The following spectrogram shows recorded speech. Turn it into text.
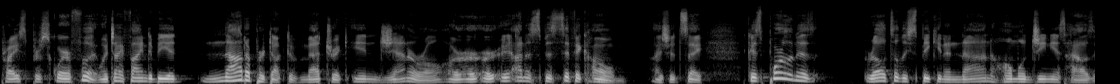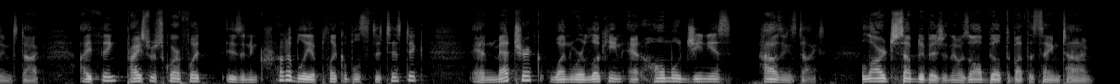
price per square foot, which I find to be a not a productive metric in general, or, or, or on a specific home, I should say, because Portland is, relatively speaking, a non-homogeneous housing stock. I think price per square foot is an incredibly applicable statistic and metric when we're looking at homogeneous housing stocks. A large subdivision that was all built about the same time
